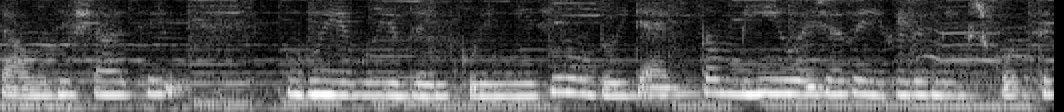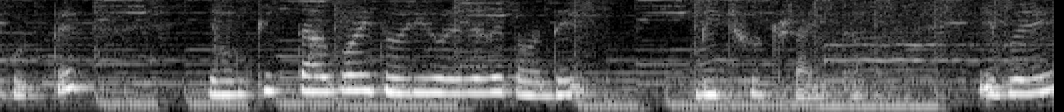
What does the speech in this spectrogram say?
চামচের সাহায্যে ঘুরিয়ে ঘুরিয়ে ব্লেন্ড করে নিয়েছি এবং দইটা একদম মিহি হয়ে যাবে এইভাবে মিক্স করতে করতে এবং ঠিক তারপরেই তৈরি হয়ে যাবে তোমাদের বিটরুট রায়তা এবারে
